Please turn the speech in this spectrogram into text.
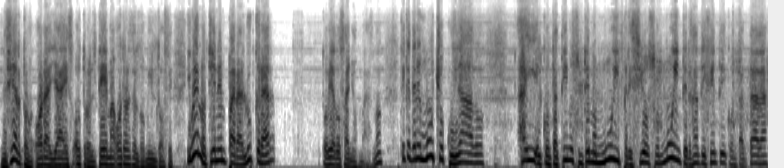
¿No es cierto? Ahora ya es otro el tema, otro es el 2012. Y bueno, tienen para lucrar todavía dos años más, ¿no? Hay que tener mucho cuidado. Hay, el contactismo es un tema muy precioso, muy interesante. Hay gente contactada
